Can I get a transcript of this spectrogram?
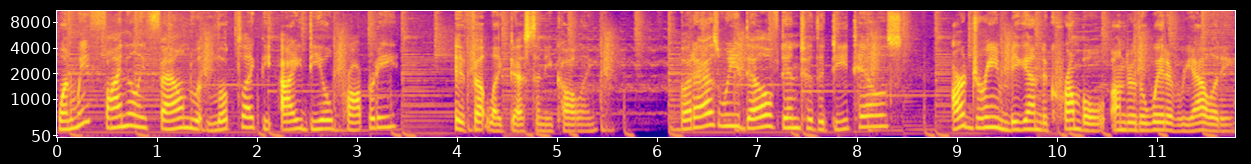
When we finally found what looked like the ideal property, it felt like destiny calling. But as we delved into the details, our dream began to crumble under the weight of reality.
